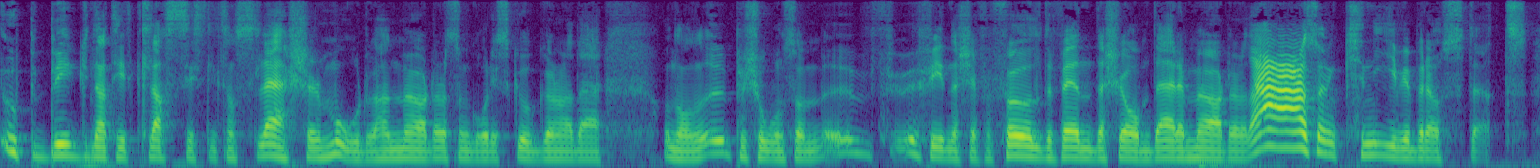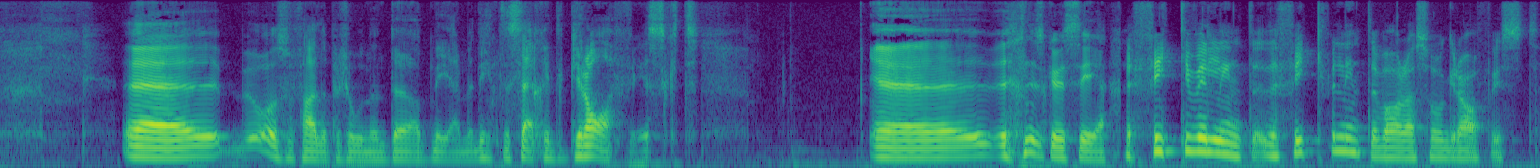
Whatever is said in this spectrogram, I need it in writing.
uppbyggnad till ett klassiskt liksom slashermord. Vi har en mördare som går i skuggorna där och någon person som eh, finner sig förföljd vänder sig om. Där är mördaren. Ah, så en kniv i bröstet. Eh, och så faller personen död ner, men det är inte särskilt grafiskt. Eh, nu ska vi se. Det fick väl inte, det fick väl inte vara så grafiskt?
